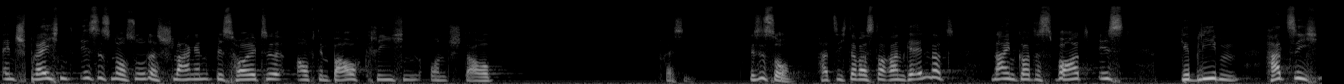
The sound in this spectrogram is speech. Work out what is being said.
entsprechend ist es noch so, dass Schlangen bis heute auf dem Bauch kriechen und Staub fressen. Ist es so? Hat sich da was daran geändert? Nein, Gottes Wort ist geblieben, hat sich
